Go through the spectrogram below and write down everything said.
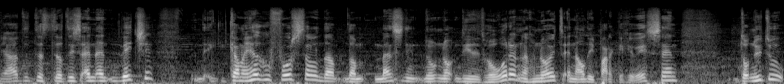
Ja, dat is, dat is en, en weet je, ik kan me heel goed voorstellen dat, dat mensen die, die dit horen, nog nooit in al die parken geweest zijn, tot nu toe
